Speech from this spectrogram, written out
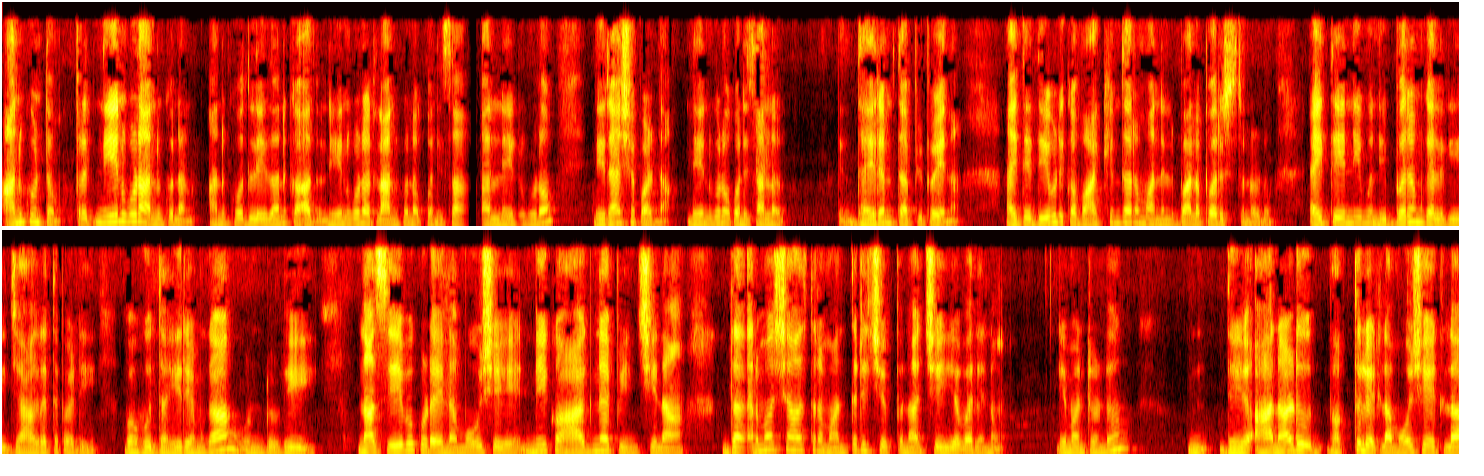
అనుకుంటాం. ప్రతి నేను కూడా అనుకున్నాను. అనుకోదు లేదని కాదు. నేను కూడా అట్లా అనుకున్నా. కొన్నిసార్లు నేను కూడా నిరాశపడ్డా. నేను కూడా కొన్నిసార్లు ధైర్యం తప్పిపోయినా. అయితే దేవుడికి వాక్యం ద్వారా మనల్ని బలపరుస్తున్నాడు. అయితే నీవు నిబ్బరం కలిగి జాగ్రత్త పడి బహు ధైర్యంగా ఉండు నా సేవకుడైన మోషే నీకు ఆజ్ఞాపించిన ధర్మశాస్త్రం అంతటి చెప్పున చేయవలెను. ఏమంటుండు? ఆనాడు భక్తులు ఎట్లా మోసే ఎట్లా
